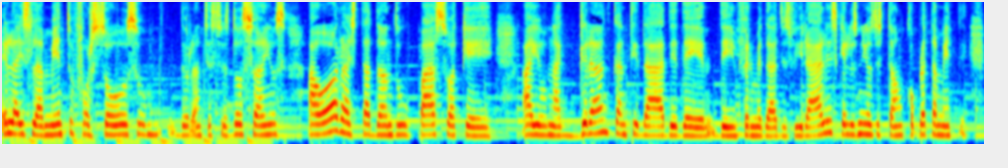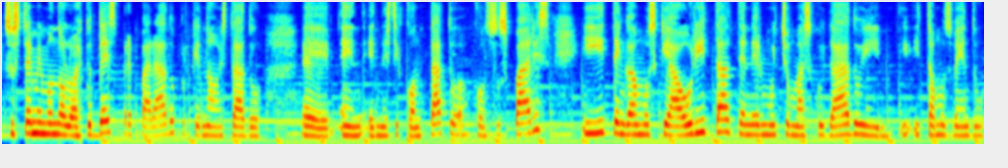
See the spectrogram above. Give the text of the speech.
o isolamento forçoso durante esses dois anos agora está dando passo a que há uma grande quantidade de, de enfermedades virais que os niños estão completamente sistema imunológico despreparado porque não estado eh, em, em esse contato com seus pares. E tengamos que ahorita ter muito mais cuidado e, e, e estamos vendo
